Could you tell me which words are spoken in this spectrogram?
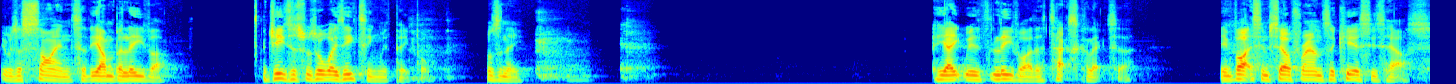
it was a sign to the unbeliever. Jesus was always eating with people, wasn't he? He ate with Levi, the tax collector. He invites himself round Zacchaeus' house.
